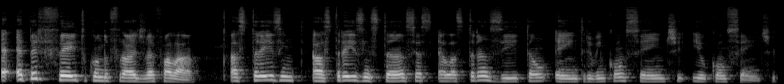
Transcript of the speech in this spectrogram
é, é perfeito quando Freud vai falar. As três, as três instâncias elas transitam entre o inconsciente e o consciente.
